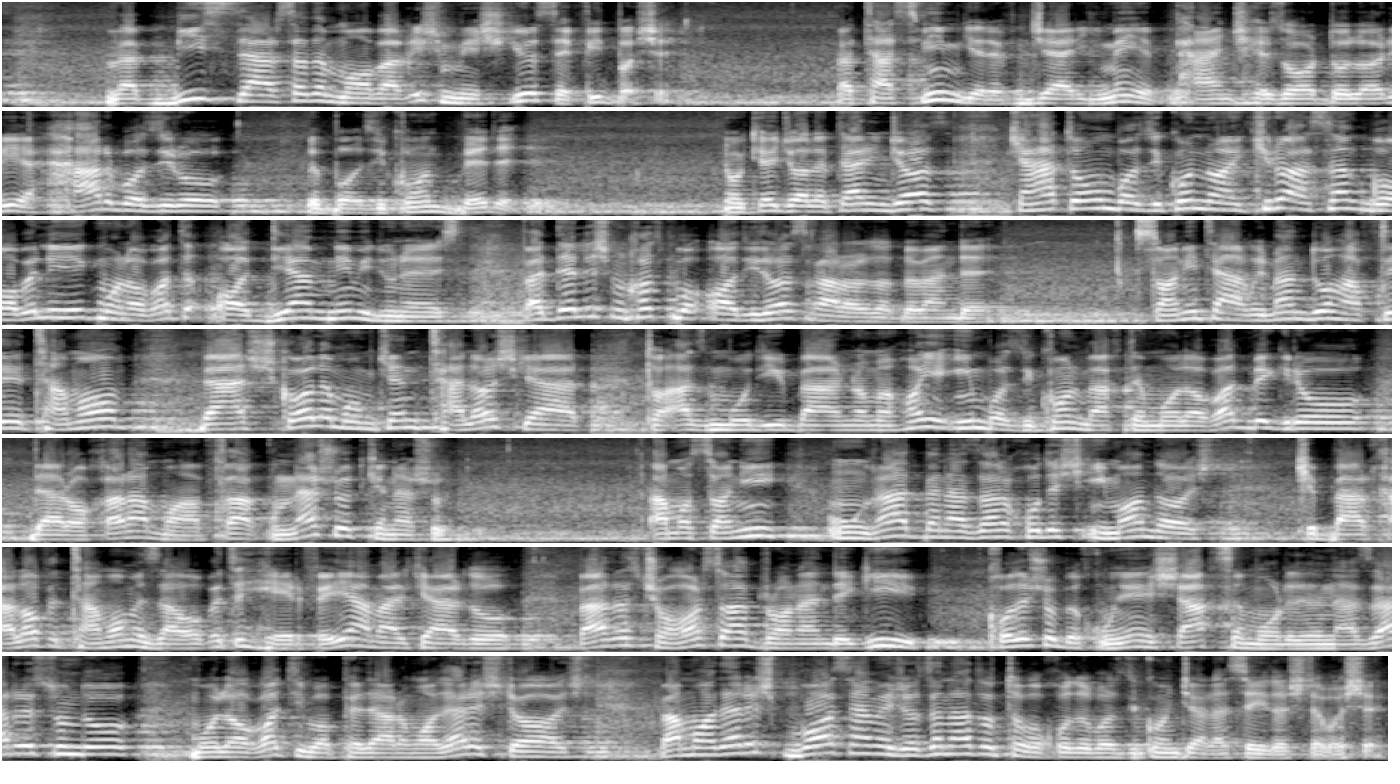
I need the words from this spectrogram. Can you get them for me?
و 20 درصد مابقیش مشکی و سفید باشه. و تصمیم گرفت جریمه 5000 دلاری هر بازی رو به بازیکن بده. نکته جالبتر اینجاست که حتی اون بازیکن نایکی رو اصلا قابل یک ملاقات عادی هم نمی‌دونست و دلش می‌خواست با آدیداس قرارداد ببنده. سانی تقریبا دو هفته تمام به اشکال ممکن تلاش کرد تا از مدیر برنامه های این بازیکن وقت ملاقات بگیره و در آخر هم موفق نشد که نشد. اما سانی اونقدر به نظر خودش ایمان داشت که برخلاف تمام ضوابط حرفه‌ای عمل کرد و بعد از چهار ساعت رانندگی خودش رو به خونه شخص مورد نظر رسوند و ملاقاتی با پدر و مادرش داشت و مادرش باز هم اجازه نداد تا با خود بازیکن جلسه ای داشته باشه.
